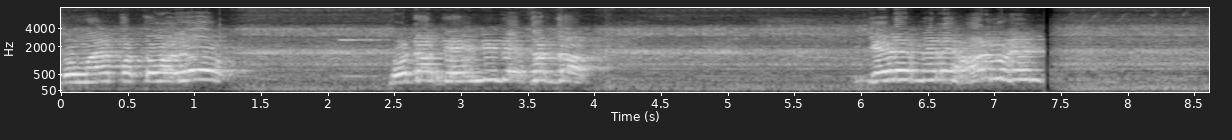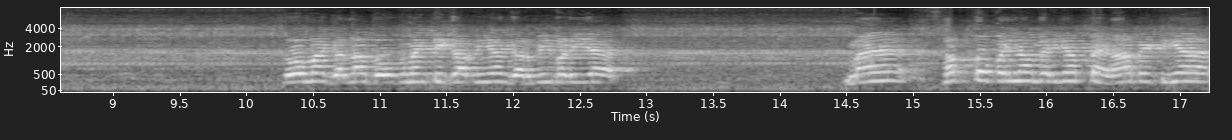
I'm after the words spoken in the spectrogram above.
ਸੋ ਮੈਂ ਪੱਤੋ ਵਾਲਿਓ ਛੋਟਾ ਦੇਣ ਨਹੀਂ ਦੇ ਸਕਦਾ। ਜਿਹੜੇ ਮੇਰੇ ਹਰ ਮੁਹਿੰਮ ਸੋ ਮੈਂ ਗੱਲਾਂ ਦੋ ਕੁ ਮਿੰਟ ਹੀ ਕਰਨੀਆਂ, ਗਰਮੀ ਬੜੀ ਹੈ। ਮੈਂ ਸਭ ਤੋਂ ਪਹਿਲਾਂ ਮੇਰੀਆਂ ਭੈਣਾਂ ਬੇਟੀਆਂ,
